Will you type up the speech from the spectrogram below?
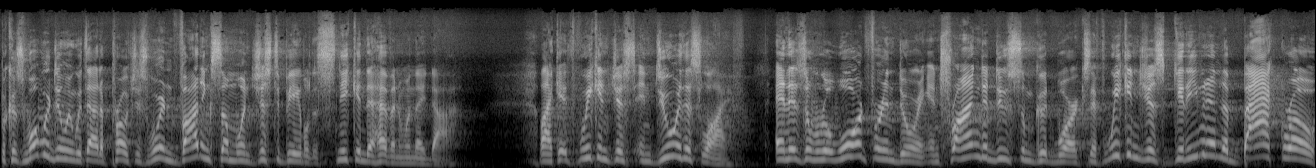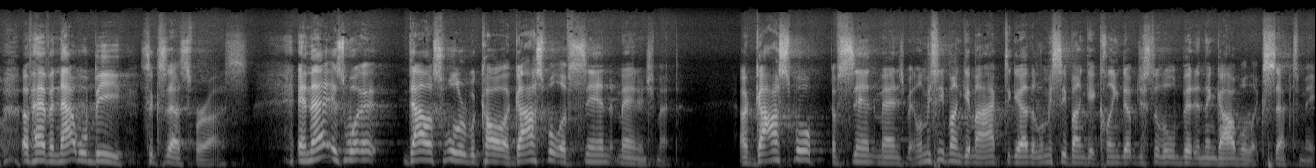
Because what we're doing with that approach is we're inviting someone just to be able to sneak into heaven when they die. Like if we can just endure this life, and as a reward for enduring and trying to do some good works, if we can just get even in the back row of heaven, that will be success for us. And that is what Dallas Willard would call a gospel of sin management. A gospel of sin management. Let me see if I can get my act together. Let me see if I can get cleaned up just a little bit, and then God will accept me.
